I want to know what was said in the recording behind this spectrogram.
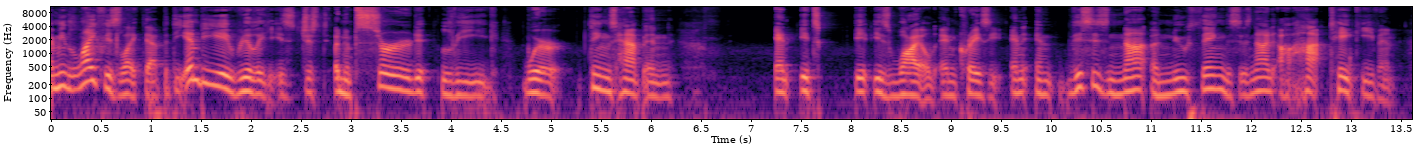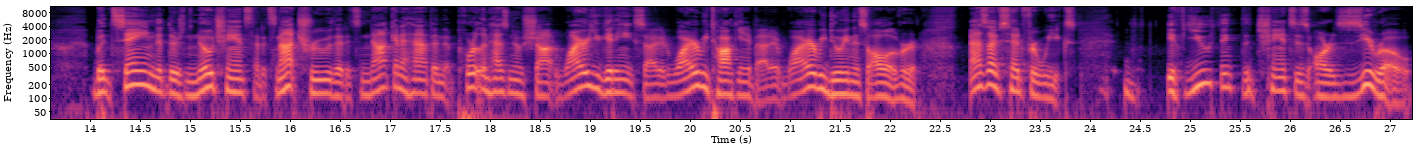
I mean, life is like that, but the NBA really is just an absurd league where things happen and it's it is wild and crazy. And and this is not a new thing. This is not a hot take even. But saying that there's no chance that it's not true, that it's not going to happen, that Portland has no shot, why are you getting excited? Why are we talking about it? Why are we doing this all over? As I've said for weeks, if you think the chances are zero,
